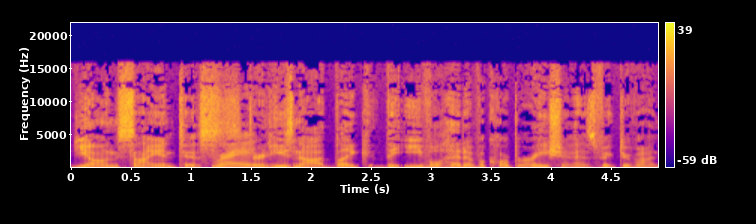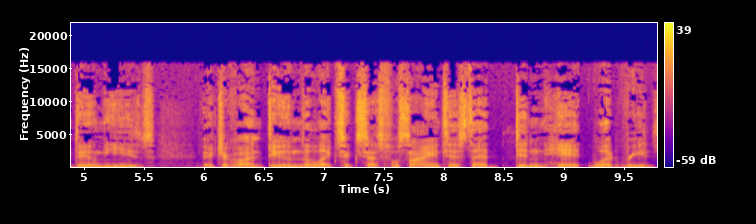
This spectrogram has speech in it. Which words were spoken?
young scientists. Right. They're, he's not like the evil head of a corporation as Victor Von Doom. He's Victor Von Doom, the like successful scientist that didn't hit what Reed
